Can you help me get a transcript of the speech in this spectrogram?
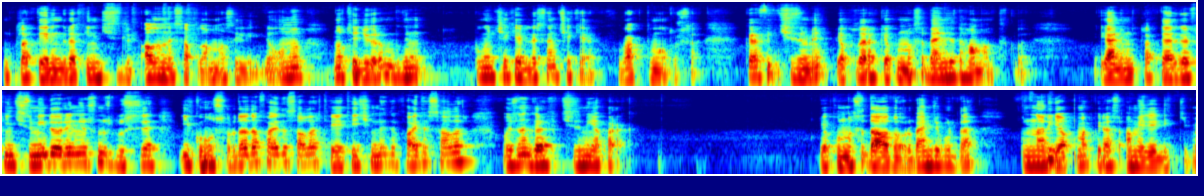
mutlak değerin grafiğinin çizilip alan hesaplanması ile ilgili onu not ediyorum. Bugün bugün çekebilirsem çekerim. Vaktim olursa. Grafik çizimi yapılarak yapılması bence daha mantıklı. Yani mutlak değer grafiğin çizmeyi de öğreniyorsunuz. Bu size ilk 10 soruda da fayda sağlar. TYT içinde de fayda sağlar. O yüzden grafik çizimi yaparak yapılması daha doğru. Bence burada bunları yapmak biraz amelelik gibi.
